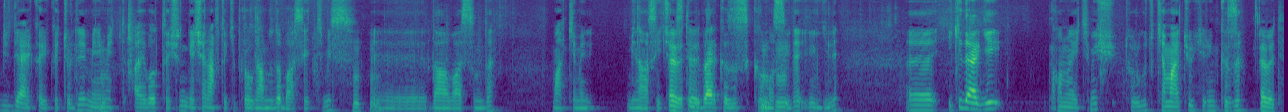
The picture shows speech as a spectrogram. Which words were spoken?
Bir diğer karikatürde Mehmet Ayvalıtaş'ın geçen haftaki programda da bahsettiğimiz e, davasında mahkeme binası içerisinde Evet, evet. biber gazı sıkılmasıyla ilgili. E, iki dergi konu etmiş. Turgut Kemal Türker'in kızı Evet.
